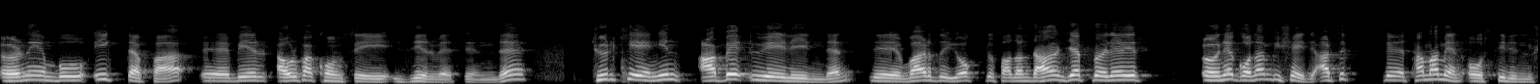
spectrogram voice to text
örneğin bu ilk defa e, bir Avrupa Konseyi zirvesinde Türkiye'nin AB üyeliğinden e, vardı yoktu falan daha önce hep böyle bir öne konan bir şeydi. Artık e, tamamen o silinmiş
